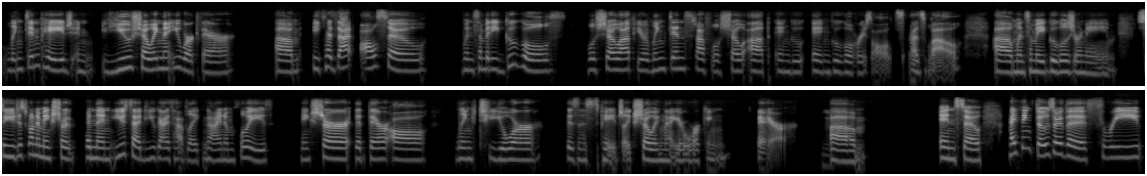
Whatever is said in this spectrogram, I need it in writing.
LinkedIn page and you showing that you work there. Um, because that also, when somebody Googles, will show up. Your LinkedIn stuff will show up in, Go- in Google results as well um, when somebody Googles your name. So you just want to make sure. And then you said you guys have like nine employees. Make sure that they're all linked to your business page, like showing that you're working there. Mm-hmm. Um, and so I think those are the three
